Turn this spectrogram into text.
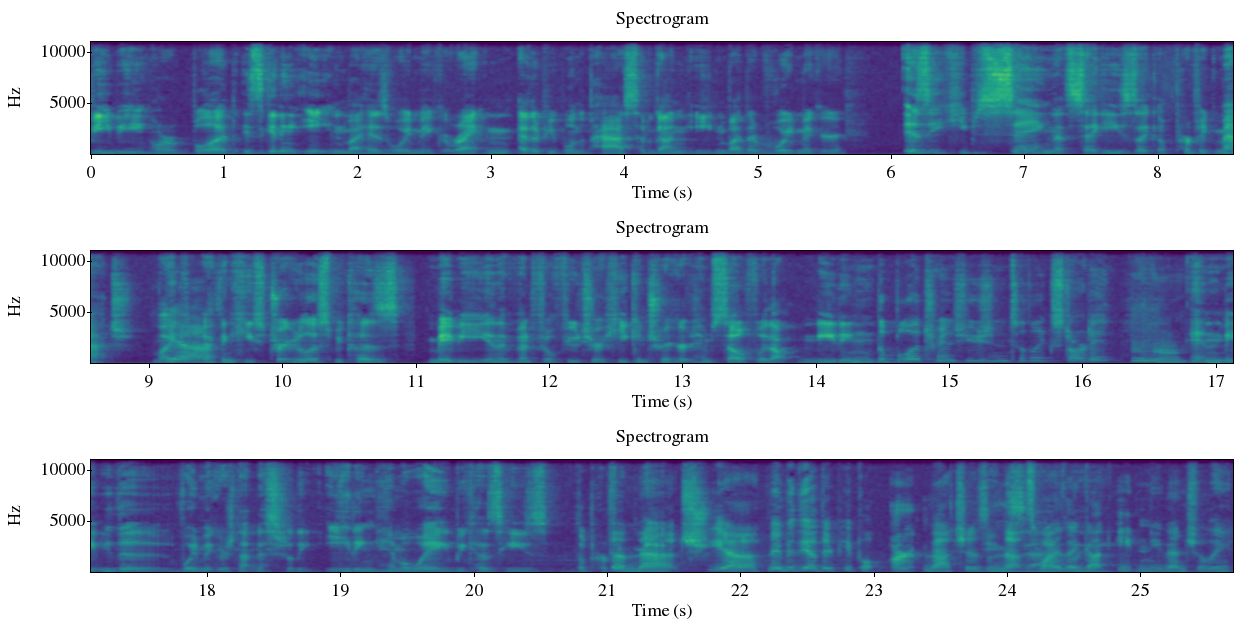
BB or Blood is getting eaten by his Void Maker, right? And other people in the past have gotten eaten by their Voidmaker. Izzy keeps saying that Seigi's like a perfect match. Like Yeah. I think he's triggerless because maybe in the eventual future he can trigger it himself without needing the blood transfusion to like start it. hmm And maybe the Voidmaker's not necessarily eating him away because he's the perfect The match. Yeah. Maybe the other people aren't matches and that's why they got eaten eventually.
